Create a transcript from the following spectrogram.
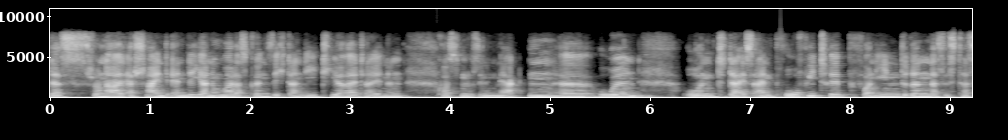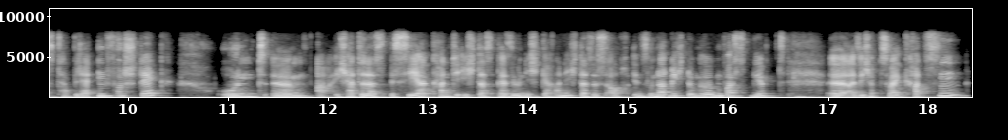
Das Journal erscheint Ende Januar. Das können sich dann die TierhalterInnen kostenlos in den Märkten äh, holen. Und da ist ein Profi-Tipp von Ihnen drin. Das ist das Tablettenversteck. Und ähm, ich hatte das bisher, kannte ich das persönlich gar nicht, dass es auch in so einer Richtung irgendwas gibt. Äh, also ich habe zwei Katzen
